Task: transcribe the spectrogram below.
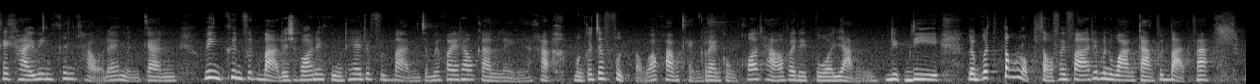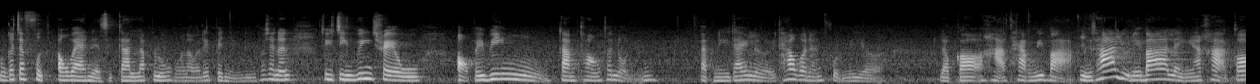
คล้ายๆ วิ่งขึ้นเขาได้เหมือนกัน วิ่งขึ้นฟุตบาทโดยเฉพาะในกรุงเทพที่ฟุตบาทมันจะไม่ค่อยเท่ากันอะไรอย่างเงี้ยค่ะมันก็จะฝึกแบบว่าความแข็งแรงของข้อเท้าไปในตัวอย่างดิบดีแล้วก็ต้องหลบเสาไฟฟ้าที่มันวางกลางฟุตบาทค่ะมันก็จะฝึก awareness การรับรู้ของเราได้เป็นอย่างดี เพราะฉะนั้นจริง ๆ วิ่งเทรล ออกไปวิ่งตามท้องถนนแบบนี้ได้เลย ถ้าวันนั้นฝุ่นไม่เยอะ แล้วก็หาทางวิบาก หรือถ้าอยู่ในบ้านอะไรอย่างเงี้ยค่ะ ก็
